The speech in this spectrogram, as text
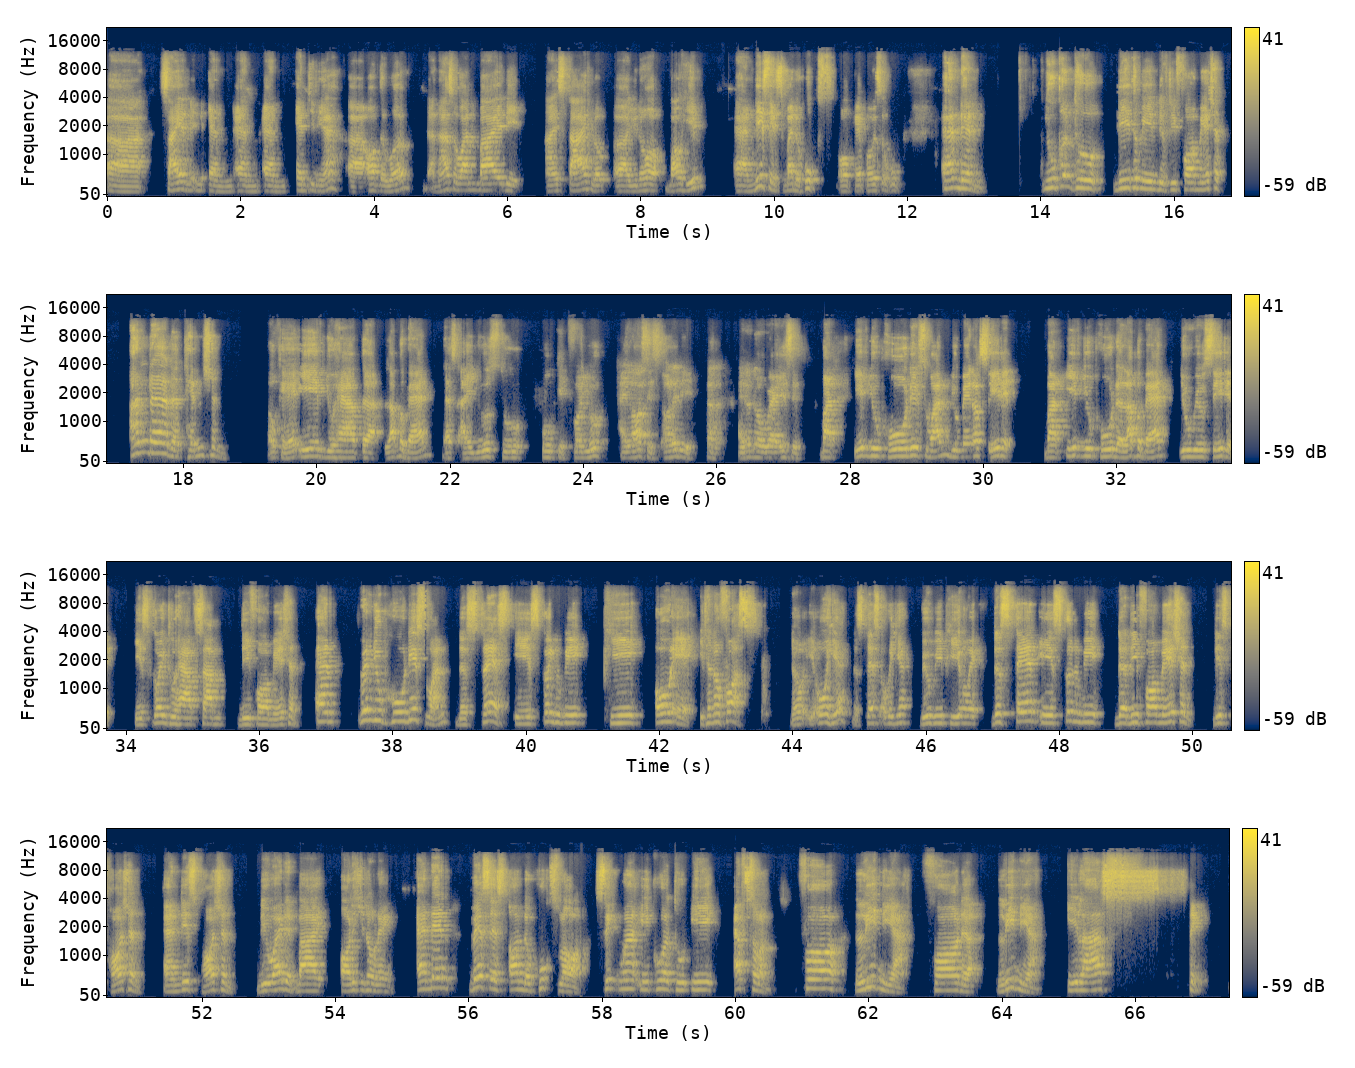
uh, science and, and, and engineer uh, of the world. Another one by the Einstein, uh, you know about him. And this is by the Hooks, okay, Professor Hooke. And then you got to determine the deformation under the tension. Okay, if you have the rubber band that I used to hook it for you, I lost it already. I don't know where is it. But if you pull this one, you may not see it. But if you pull the rubber band, you will see it. It's going to have some deformation. And when you pull this one, the stress is going to be P over A, internal force. The, over here, the stress over here will be P over A. The strain is going to be the deformation, this portion, and this portion divided by original length. And then basis on the Hooke's law, sigma equal to E epsilon. For linear, for the linear elastic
